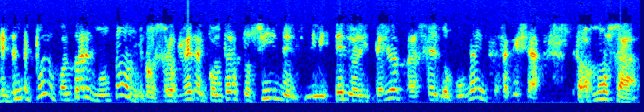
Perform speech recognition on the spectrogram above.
¿Entendés? Puedo contar un montón, porque se lo que era el contrato Siemens, Ministerio del Interior, para hacer el documento, aquella famosa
